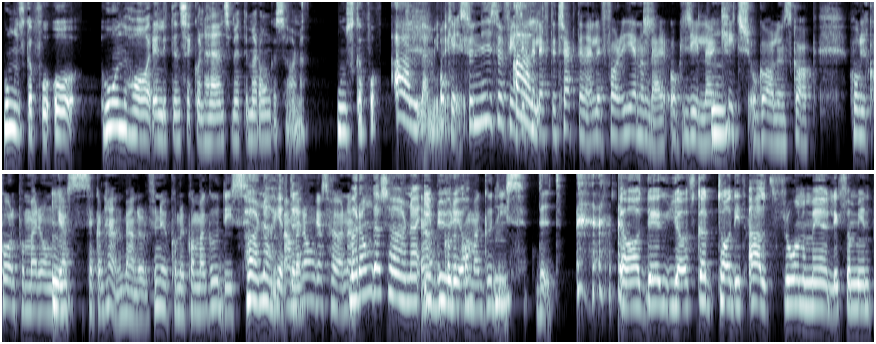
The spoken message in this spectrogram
Hon ska få, och hon har en liten second hand som heter Marongas hörna. Hon ska få alla mina Okej, grejer. så ni som finns i Allt. Skellefteå-trakten eller far igenom där och gillar Mm. kitsch och galenskap. Håll koll på Marongas second hand med andra ord. För nu kommer det komma goodies. Hörna heter ja. Marongas hörna. Marongas hörna ja, i det kommer Bureå. komma goodies dit. Ja, det, jag ska ta dit allt från och med liksom min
